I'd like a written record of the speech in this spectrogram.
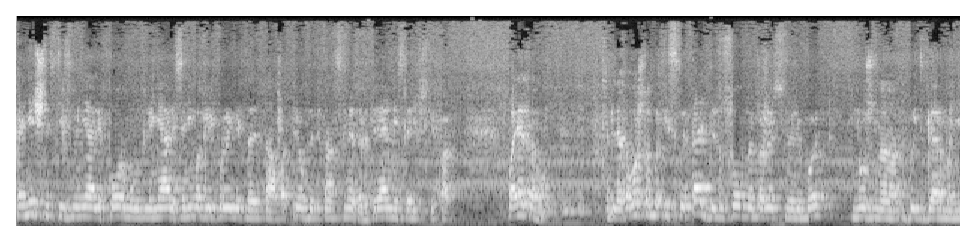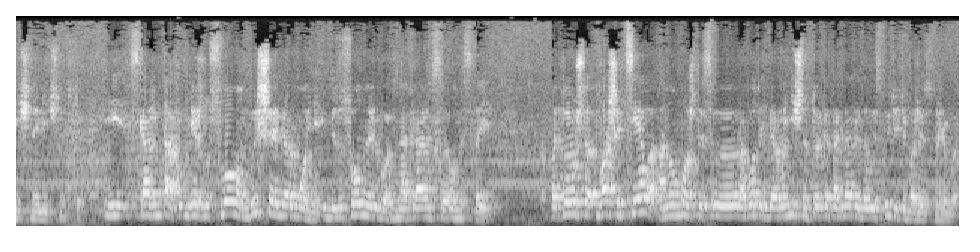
конечности изменяли форму, удлинялись, они могли прыгать на, там, от 3 до 15 метров. Это реальный исторический факт. Поэтому для того, чтобы испытать безусловную божественную любовь, нужно быть гармоничной личностью. И, скажем так, между словом высшая гармония и безусловная любовь, знак равенства он и стоит. Потому что ваше тело, оно может э, работать гармонично только тогда, когда вы испытываете божественную любовь.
